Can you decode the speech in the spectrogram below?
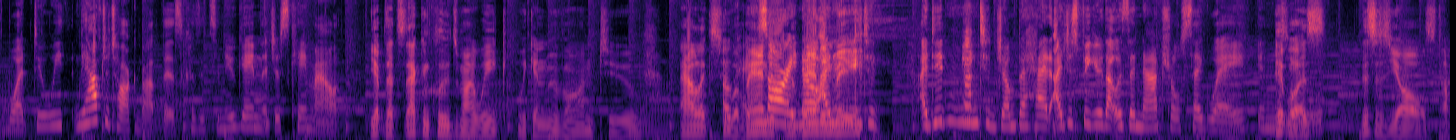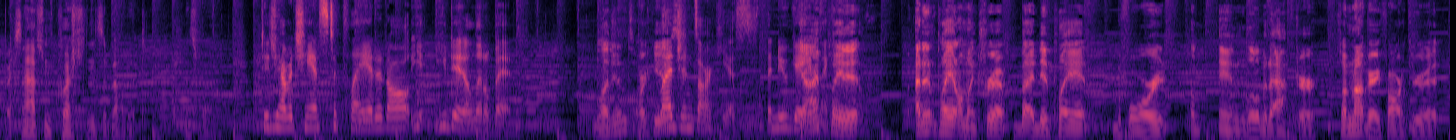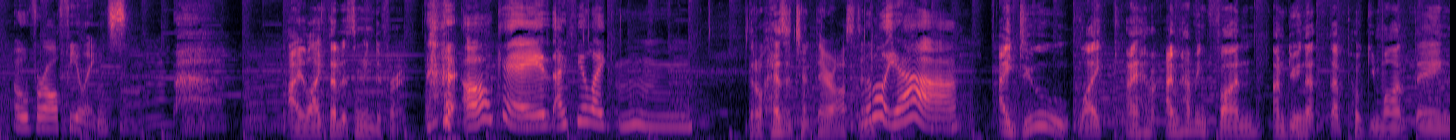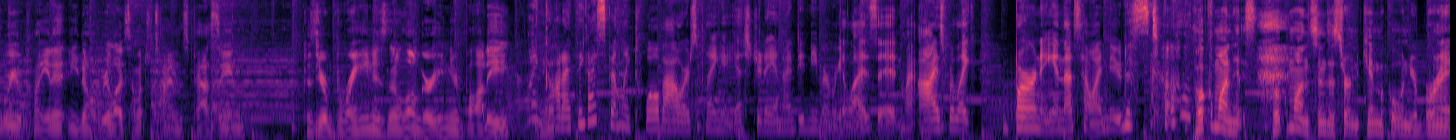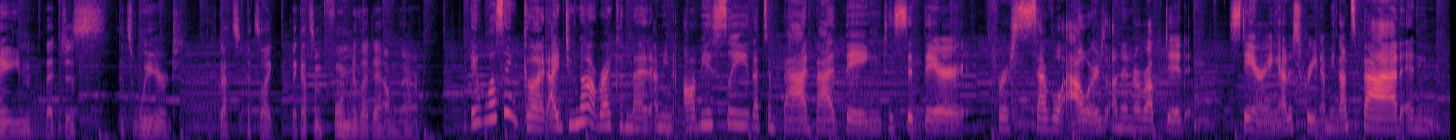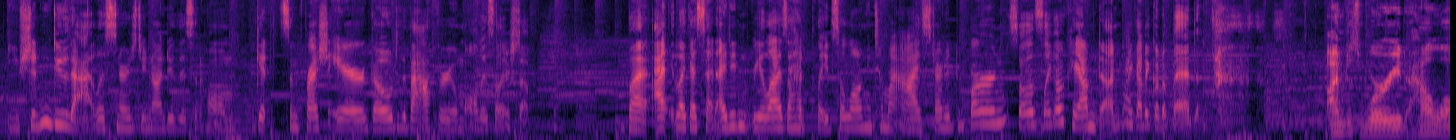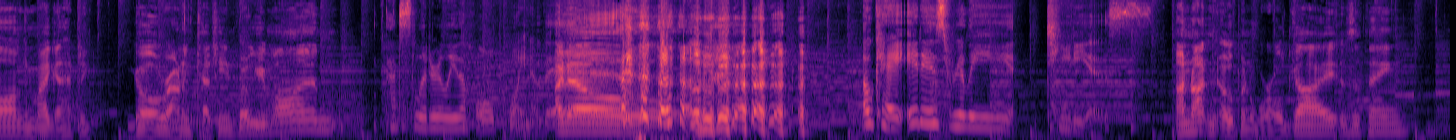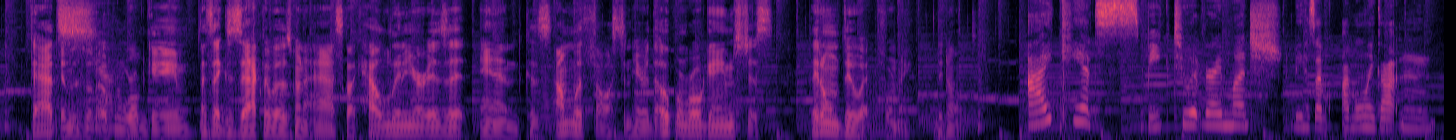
what do we? we have to talk about this because it's a new game that just came out. Yep, that's that concludes my week. We can move on to Alex, who Okay, abandoned, sorry, no, I abandoned didn't me. mean to. I didn't mean to jump ahead. I just figured that was a natural segue into. It was. This is y'all's topics, and I have some questions about it as well. Did you have a chance to play it at all? You, you did a little bit. Legends Arceus. Legends Arceus, the new game. Yeah, I've played came it. I didn't play it on my trip, but I did play it before uh, and a little bit after. So I'm not very far through it. out. Overall feelings. I like that it's something different. okay, I feel like, mm, Little hesitant there, Austin. A little, yeah. I do like I ha- I'm having fun. I'm doing that that Pokemon thing where you're playing it and you don't realize how much time is passing because your brain is no longer in your body. Oh my god, I think I spent like 12 hours playing it yesterday and I didn't even realize it. My eyes were like burning, and that's how I knew to stop. Pokemon Pokemon sends a certain chemical in your brain that just it's weird. They've got it's like they got some formula down there. It wasn't good. I do not recommend. I mean, obviously, that's a bad, bad thing to sit there for several hours uninterrupted staring at a screen. I mean, that's bad, and you shouldn't do that. Listeners, do not do this at home. Get some fresh air, go to the bathroom, all this other stuff. But I, like I said, I didn't realize I had played so long until my eyes started to burn. So I was like, okay, I'm done. I gotta go to bed. I'm just worried how long am I gonna have to go around and catching Pokemon? That's literally the whole point of it. I know. Okay, it is really tedious. I'm not an open world guy, is the thing, That's and this is an Yeah. open world game. That's exactly what I was going to ask. Like, how linear is it? And because I'm with Austin here, the open world games just they don't do it for me. They don't. I can't speak to it very much because I've, I've only gotten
